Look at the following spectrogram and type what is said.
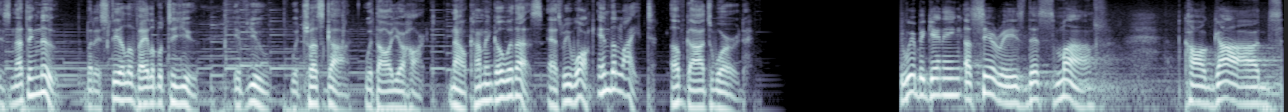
It's nothing new, but it's still available to you if you would trust God with all your heart. Now, come and go with us as we walk in the light of God's Word. We're beginning a series this month called God's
